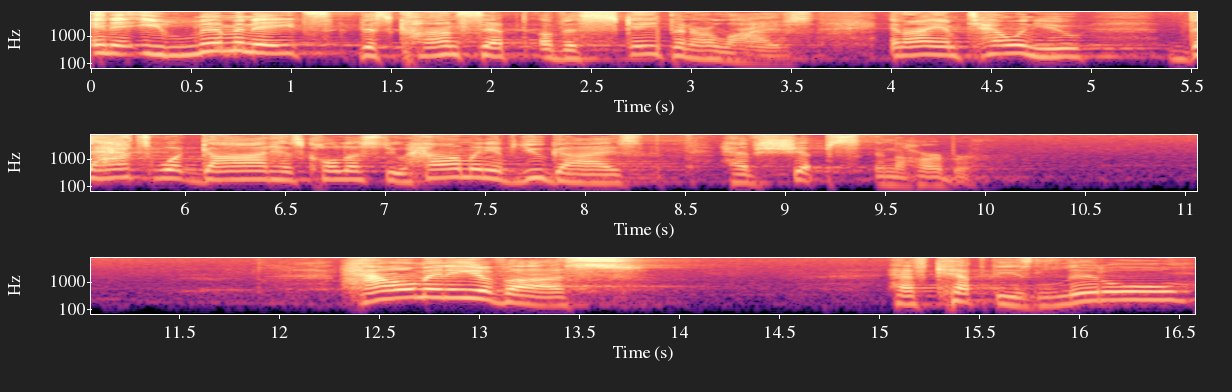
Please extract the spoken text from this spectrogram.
And it eliminates this concept of escape in our lives. And I am telling you, that's what God has called us to do. How many of you guys have ships in the harbor? How many of us have kept these little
